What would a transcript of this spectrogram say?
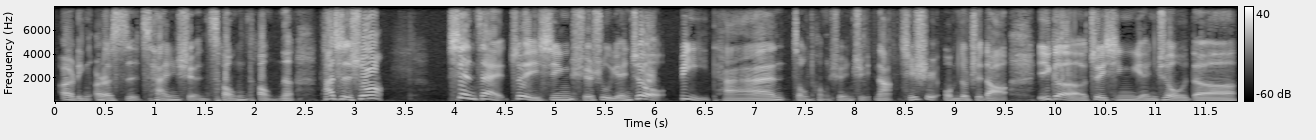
二零二四参选总统呢？他只说现在最新学术研究必谈总统选举。那其实我们都知道，一个最新研究的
